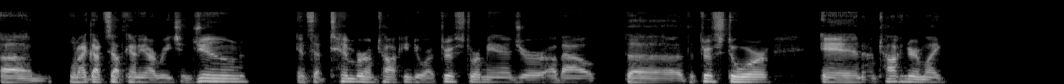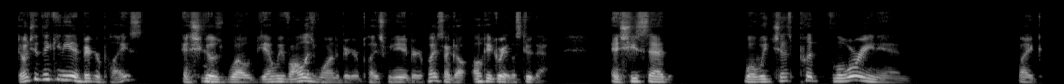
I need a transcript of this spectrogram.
Um, when I got to South County Outreach in June, in September, I'm talking to our thrift store manager about the the thrift store, and I'm talking to her. I'm like, "Don't you think you need a bigger place?" And she goes, Well, yeah, we've always wanted a bigger place. We need a bigger place. I go, Okay, great, let's do that. And she said, Well, we just put flooring in like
